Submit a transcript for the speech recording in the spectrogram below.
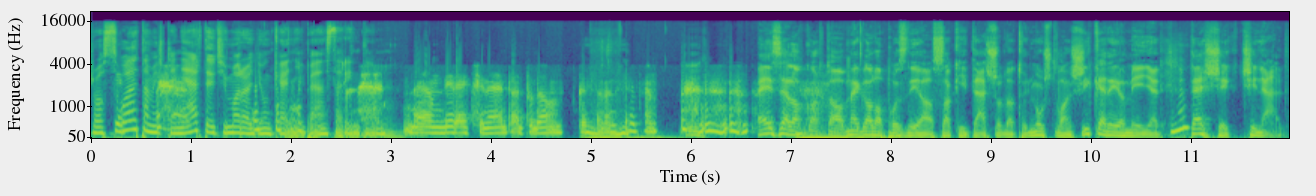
rossz voltam, és te nyertél, úgyhogy maradjunk ennyiben szerintem. Nem, direkt csináltad, tudom. Köszönöm szépen. Ezzel akarta megalapozni a szakításodat, hogy most van sikerélményed. Tessék, csináld.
